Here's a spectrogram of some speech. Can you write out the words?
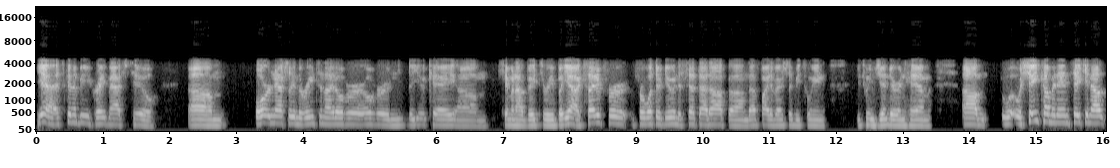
Yeah, it's going to be a great match too. Um, Orton actually in the ring tonight over over in the UK, um, coming out victory. But yeah, excited for for what they're doing to set that up. Um, that fight eventually between between Jinder and him. Um, with Shane coming in, taking out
